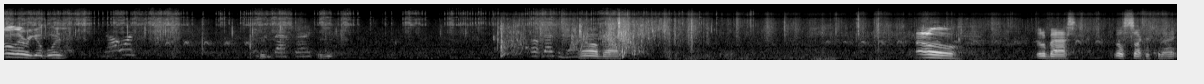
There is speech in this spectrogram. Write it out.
Oh, there we go, boys. That one. It's a bass, right? Is it? Oh, that's a bass. Oh, bass. Oh, little bass, little sucker tonight.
